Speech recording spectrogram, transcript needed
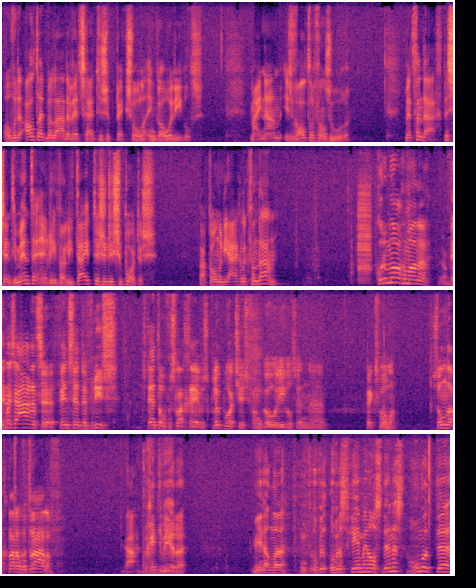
over de altijd beladen wedstrijd tussen PEC Zwolle en Go Ahead Eagles. Mijn naam is Walter van Zoeren. Met vandaag de sentimenten en rivaliteit tussen de supporters. Waar komen die eigenlijk vandaan? Goedemorgen mannen, Dennis Arendsen, Vincent de Vries, Stentor-verslaggevers, clubwatchers van Go Eagles en uh, PEC Zwolle. Zondag kwart over twaalf. Ja, het begint weer. eh, meer dan. eh hoeveel, hoeveel, hoeveelste keer inmiddels, Dennis? 100 eh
